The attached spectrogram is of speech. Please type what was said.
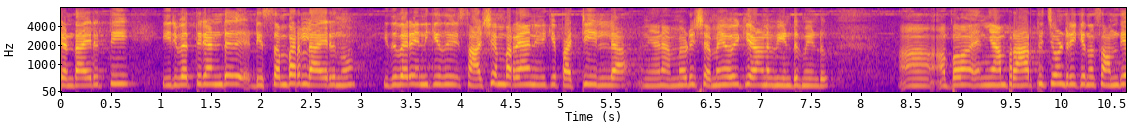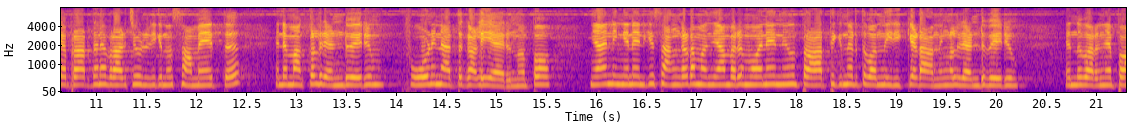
രണ്ടായിരത്തി ഇരുപത്തിരണ്ട് ഡിസംബറിലായിരുന്നു. ഇതുവരെ എനിക്കിത് സാക്ഷ്യം പറയാൻ എനിക്ക് പറ്റിയില്ല. ഞാൻ അമ്മയോട് ക്ഷമയോഗിക്കുകയാണ് വീണ്ടും വീണ്ടും. അപ്പോൾ ഞാൻ പ്രാർത്ഥിച്ചുകൊണ്ടിരിക്കുന്ന സന്ധ്യ പ്രാർത്ഥന പ്രാർത്ഥിച്ചുകൊണ്ടിരിക്കുന്ന സമയത്ത് എന്റെ മക്കൾ രണ്ടുപേരും ഫോണിനകത്ത് കളിയായിരുന്നു. അപ്പോൾ ഞാൻ ഇങ്ങനെ എനിക്ക് സങ്കടം വന്നു. ഞാൻ പറയും മോനെ നീ പ്രാർത്ഥിക്കുന്നിടത്ത് വന്നിരിക്കടാ നിങ്ങൾ രണ്ടുപേരും. എന്ന് പറഞ്ഞപ്പോൾ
